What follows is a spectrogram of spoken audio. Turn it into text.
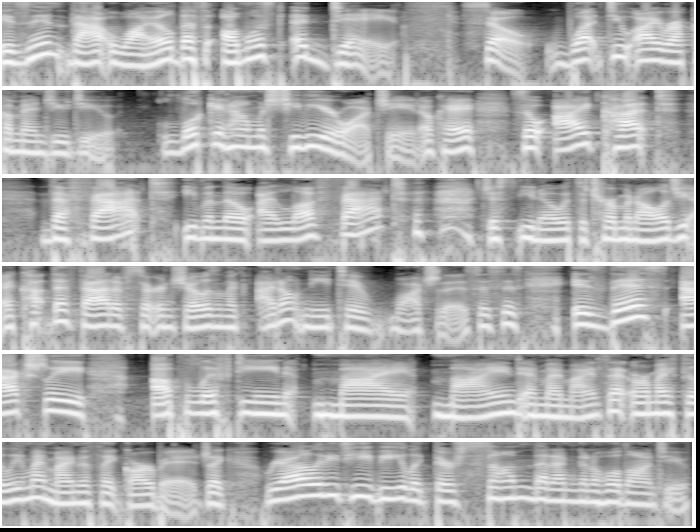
Isn't that wild? That's almost a day. So, what do I recommend you do? look at how much TV you're watching. Okay. So I cut the fat, even though I love fat, just, you know, it's a terminology. I cut the fat of certain shows. I'm like, I don't need to watch this. This is, is this actually uplifting my mind and my mindset or am I filling my mind with like garbage? Like reality TV, like there's some that I'm going to hold on to,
